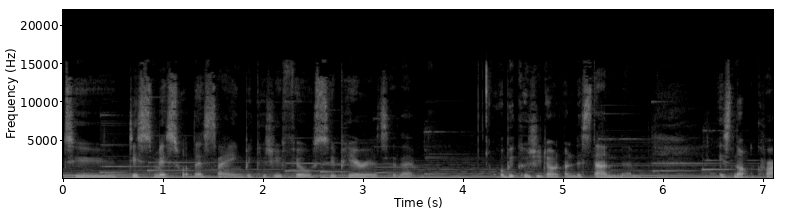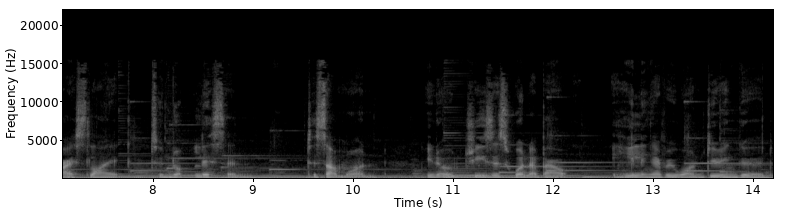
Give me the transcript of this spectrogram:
to dismiss what they're saying because you feel superior to them or because you don't understand them. It's not Christ like to not listen to someone. You know, Jesus went about healing everyone, doing good,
